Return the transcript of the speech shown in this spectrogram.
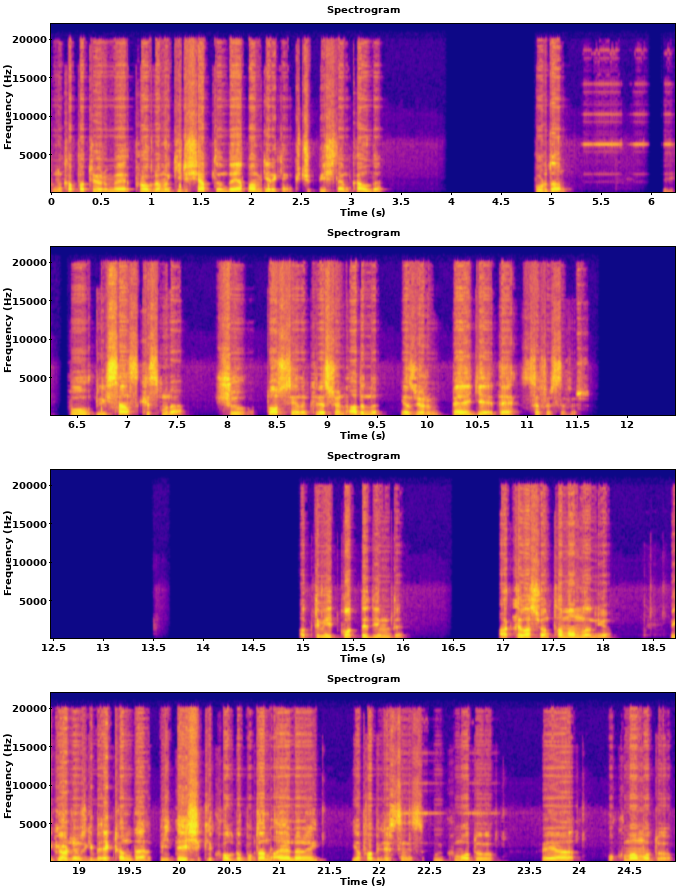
bunu kapatıyorum ve programa giriş yaptığımda yapmam gereken küçük bir işlem kaldı. Buradan bu lisans kısmına şu dosyanın klasörün adını yazıyorum. bgd00. Activate Code dediğimde aktivasyon tamamlanıyor. Ve gördüğünüz gibi ekranda bir değişiklik oldu. Buradan ayarları yapabilirsiniz. Uyku modu veya okuma modu,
